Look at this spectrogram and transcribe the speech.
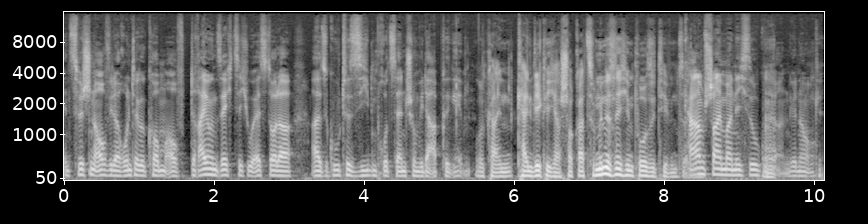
inzwischen auch wieder runtergekommen auf 63 US-Dollar, also gute 7% schon wieder abgegeben. Also kein, kein wirklicher Schocker, zumindest nicht im positiven Sinne. Kam scheinbar nicht so gut ja. an, genau. Okay.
